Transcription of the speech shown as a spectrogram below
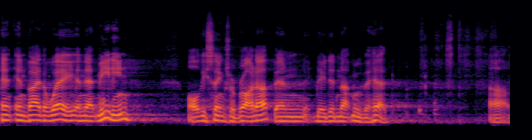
And, and by the way, in that meeting, all these things were brought up and they did not move ahead. Um,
